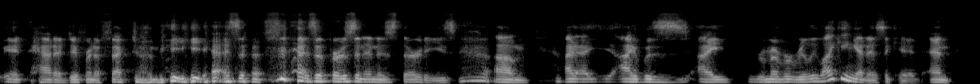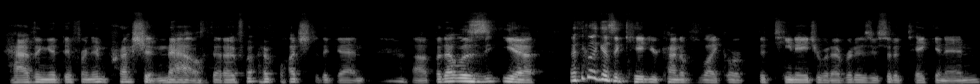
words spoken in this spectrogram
it had a different effect on me as a as a person in his 30s. Um, I, I was I remember really liking it as a kid and having a different impression now that I've I've watched it again. Uh, but that was yeah. I think like as a kid, you're kind of like, or the teenager, whatever it is, you're sort of taken in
